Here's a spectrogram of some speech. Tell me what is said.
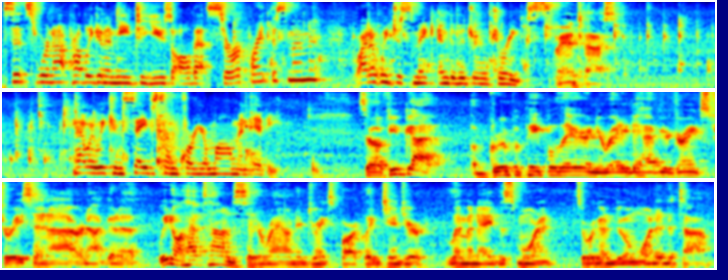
Since we're not probably going to need to use all that syrup right this moment, why don't we just make individual drinks? Fantastic. That way we can save some for your mom and Eddie. So if you've got a group of people there and you're ready to have your drinks, Teresa and I are not gonna, we don't have time to sit around and drink sparkling ginger lemonade this morning. So we're gonna do them one at a time.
